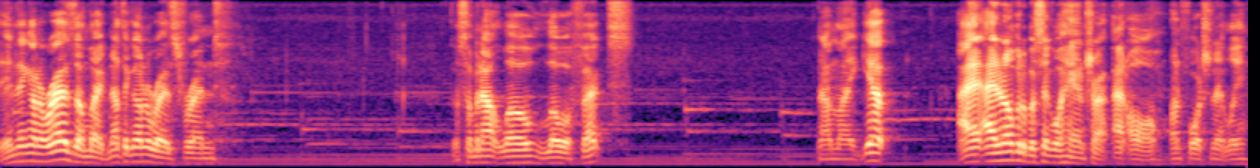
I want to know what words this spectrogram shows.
Anything on a res? I'm like, nothing on a res, friend. Go summon out low, low effects. And I'm like, yep. I, I didn't open up a single hand trap at all, unfortunately.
